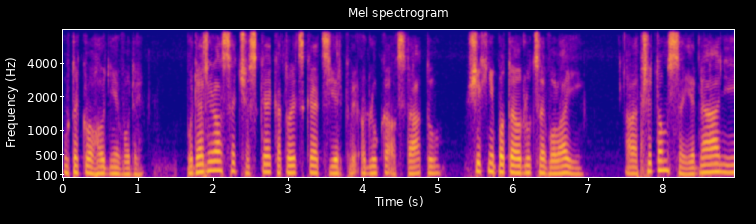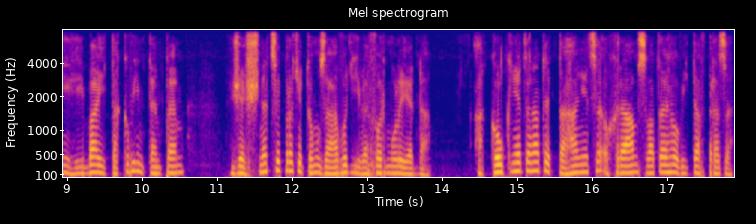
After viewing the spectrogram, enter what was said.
uteklo hodně vody. Podařila se české katolické církvi odluka od státu? Všichni po té odluce volají, ale přitom se jednání hýbají takovým tempem, že šneci proti tomu závodí ve Formuli 1. A koukněte na ty tahanice o chrám svatého Víta v Praze.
